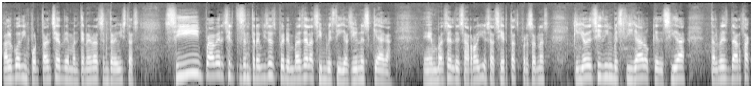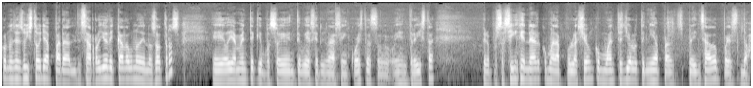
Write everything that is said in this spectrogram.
algo de importancia de mantener las entrevistas. Sí va a haber ciertas entrevistas, pero en base a las investigaciones que haga, en base al desarrollo a ciertas personas que yo decida investigar o que decida tal vez darse a conocer su historia para el desarrollo de cada uno de nosotros. Eh, obviamente que pues obviamente voy a hacer unas encuestas o, o entrevistas, pero pues así en general como a la población, como antes yo lo tenía pensado, pues no.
